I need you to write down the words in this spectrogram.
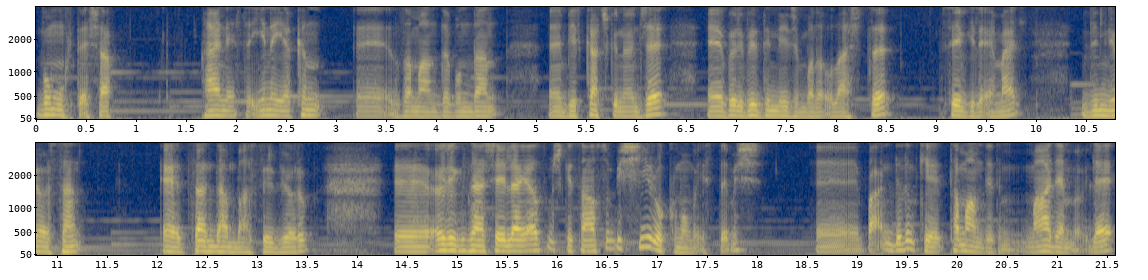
Bu muhteşem. Her neyse yine yakın e, zamanda bundan e, birkaç gün önce e, böyle bir dinleyicim bana ulaştı. Sevgili Emel, dinliyorsan Evet senden bahsediyorum. Ee, öyle güzel şeyler yazmış ki Samsun bir şiir okumamı istemiş. Ee, ben dedim ki tamam dedim madem öyle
